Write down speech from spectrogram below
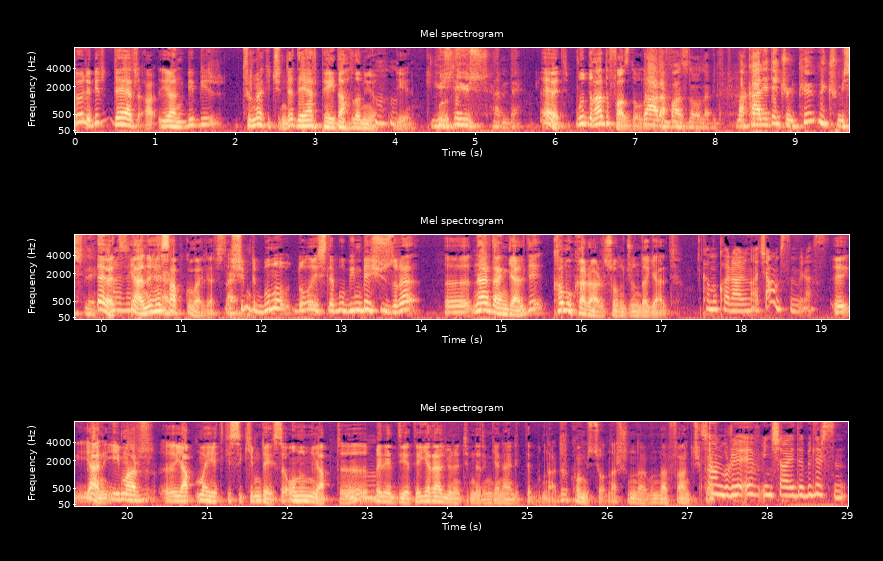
böyle bir değer yani bir bir tırnak içinde değer peydahlanıyor hı hı. diyelim. Yüzde yüz hem de. Evet bu daha da fazla olabilir. Daha da fazla olabilir. Makalede çünkü üç misli. Evet, evet. yani hesap evet. kolaylaştı. Evet. Şimdi bunu dolayısıyla bu 1500 lira e, nereden geldi? Kamu kararı sonucunda geldi. Kamu kararını açar mısın biraz? E, yani imar e, yapma yetkisi kimdeyse onun yaptığı Hı-hı. belediyede yerel yönetimlerin genellikle bunlardır. Komisyonlar şunlar bunlar falan çıkar. Sen buraya ev inşa edebilirsin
